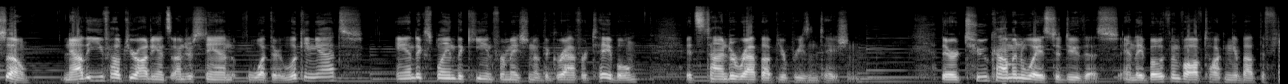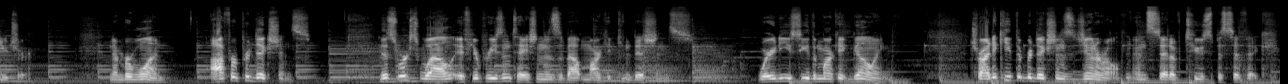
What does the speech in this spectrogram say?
So, now that you've helped your audience understand what they're looking at and explained the key information of the graph or table, it's time to wrap up your presentation. There are two common ways to do this, and they both involve talking about the future. Number one, offer predictions. This works well if your presentation is about market conditions. Where do you see the market going? Try to keep the predictions general instead of too specific,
